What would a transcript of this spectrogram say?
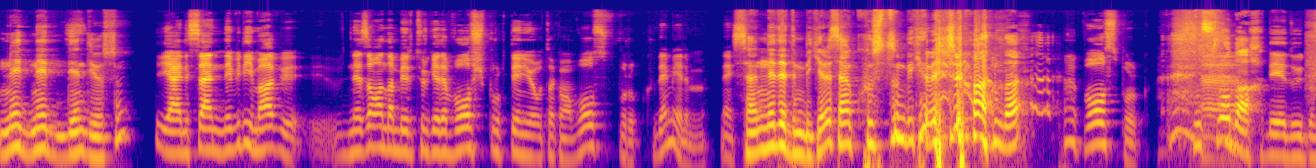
Ne ne ne diyorsun? Yani sen ne bileyim abi ne zamandan beri Türkiye'de Wolfsburg deniyor bu takıma? Wolfsburg demeyelim mi? Neyse. Sen ne dedin bir kere? Sen kustun bir kere şu anda. Wolfsburg. Fusrodah diye duydum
